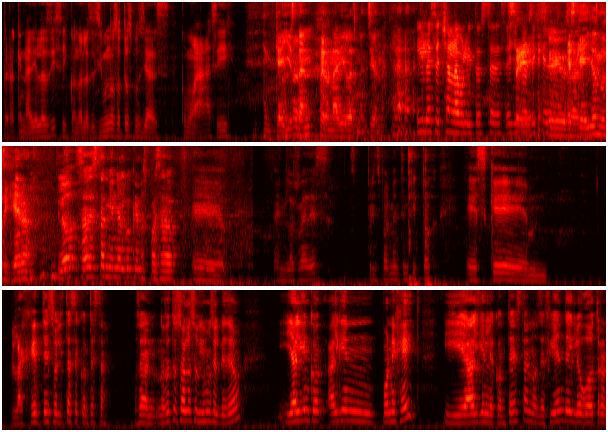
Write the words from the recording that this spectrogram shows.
pero que nadie las dice. Y cuando las decimos nosotros pues ya es como, ah, sí. Que ahí están, pero nadie las menciona. Y les echan la bolita a ustedes. Ellos Sí. Sí, dijeron. Es exacto. que ellos nos dijeron. Luego, ¿sabes también algo que nos pasa eh, en las redes, principalmente en TikTok? Es que mm, la gente solita se contesta. O sea, nosotros solo subimos el video y alguien, con- alguien pone hate y alguien le contesta, nos defiende y luego otro,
